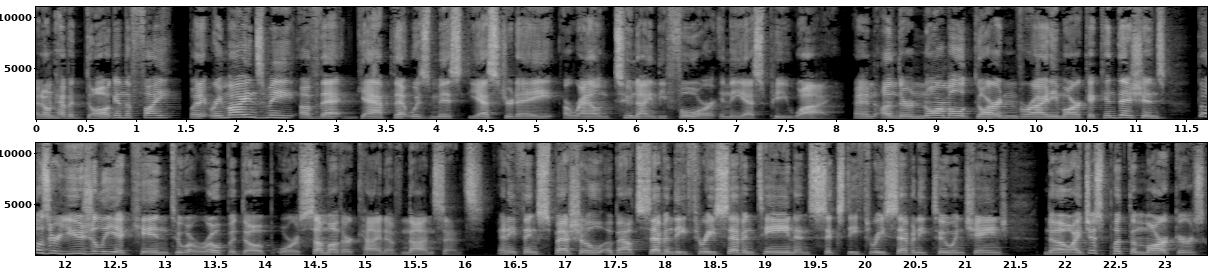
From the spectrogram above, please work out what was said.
I don't have a dog in the fight, but it reminds me of that gap that was missed yesterday around 294 in the SPY. And under normal garden variety market conditions, those are usually akin to a rope a dope or some other kind of nonsense. Anything special about 7317 and 6372 and change? No, I just put the markers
